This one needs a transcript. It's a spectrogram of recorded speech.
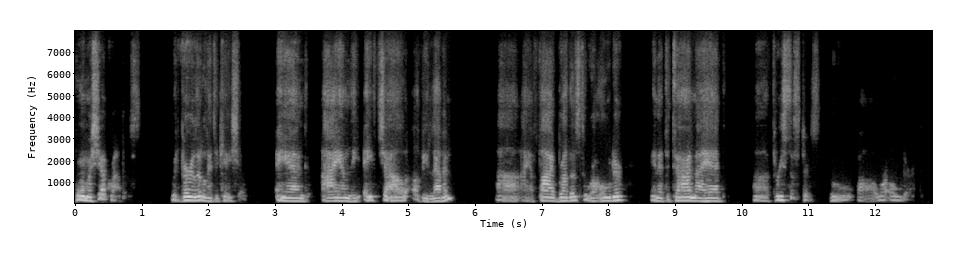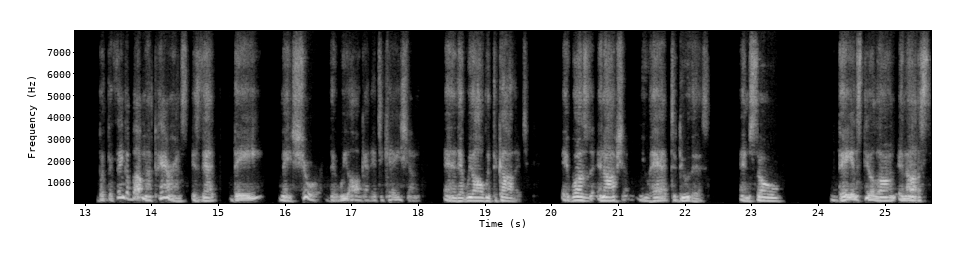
former sharecroppers with very little education. And I am the eighth child of 11. Uh, I have five brothers who are older. And at the time, I had uh, three sisters who uh, were older. But the thing about my parents is that they made sure that we all got education and that we all went to college. It was an option. You had to do this. And so they instilled on in us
